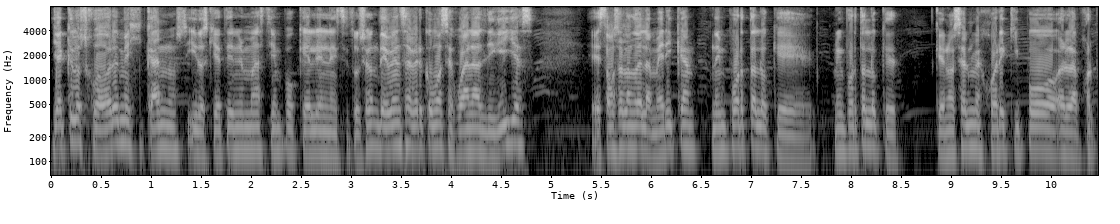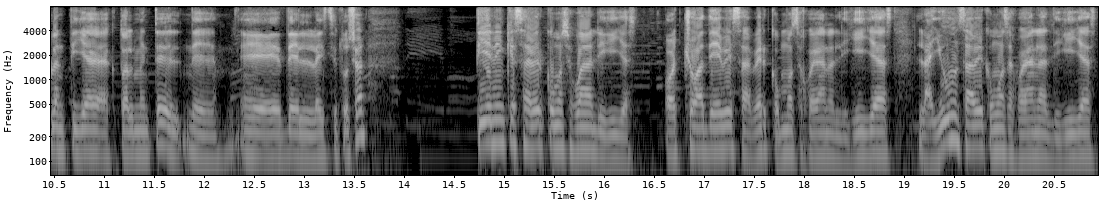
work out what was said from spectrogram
ya que los jugadores mexicanos y los que ya tienen más tiempo que él en la institución deben saber cómo se juegan las liguillas. Estamos hablando del América, no importa lo que, no importa lo que, que no sea el mejor equipo, la mejor plantilla actualmente de, eh, de la institución, tienen que saber cómo se juegan las liguillas. Ochoa debe saber cómo se juegan las liguillas, Layun sabe cómo se juegan las liguillas.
